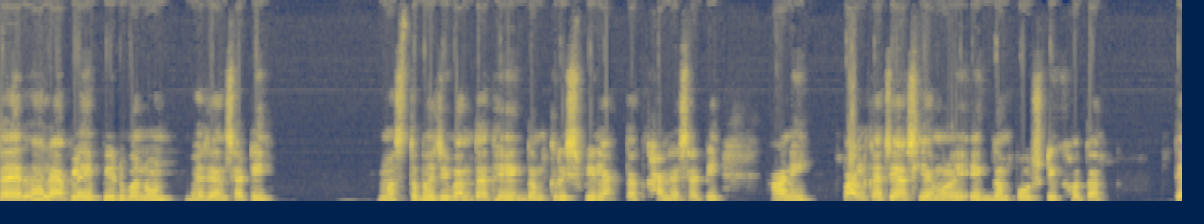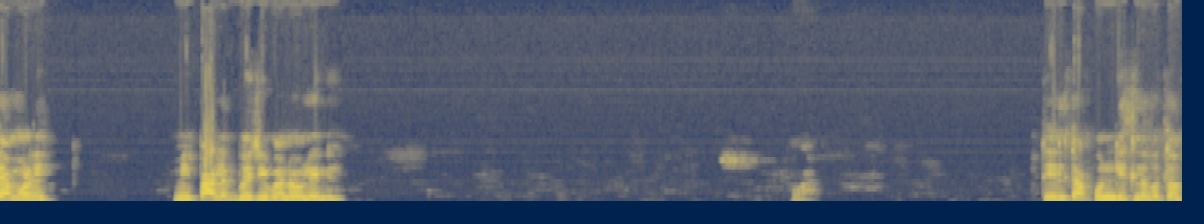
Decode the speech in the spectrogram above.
तयार झालं आहे आपलं हे पीठ बनवून भज्यांसाठी. मस्त भजी बनतात हे एकदम क्रिस्पी लागतात खाण्यासाठी. आणि पालकाचे असल्यामुळे एकदम पौष्टिक होतात. त्यामुळे मी पालक भजी बनवलेली. तेल तापून घेतलं होतं.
